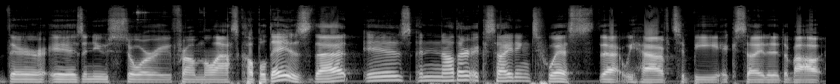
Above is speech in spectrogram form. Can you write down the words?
there is a new story from the last couple days that is another exciting twist that we have to be excited about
